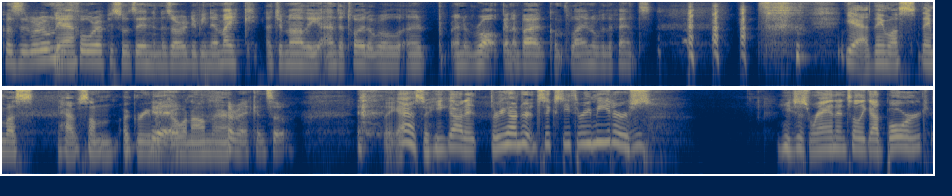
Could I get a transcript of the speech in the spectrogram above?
Because were only Yeah. four episodes in, and there's already been a Mike, a Jamali, and a toilet roll, and a, and a rock and a bag come flying over the fence. Yeah, they must they must have some agreement Yeah. going on there. I reckon so. But yeah, so he got it 363 meters. He just ran until he got bored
